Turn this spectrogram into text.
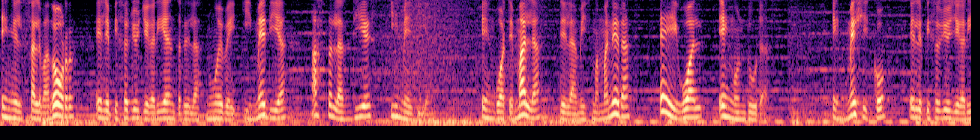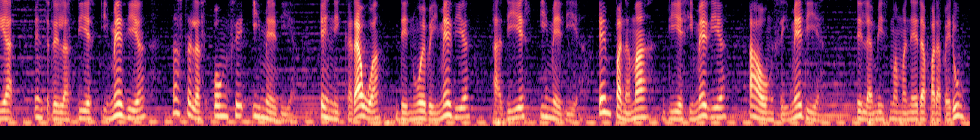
En El Salvador, el episodio llegaría entre las 9 y media hasta las 10 y media. En Guatemala, de la misma manera, e igual en Honduras. En México, el episodio llegaría entre las 10 y media hasta las 11 y media. En Nicaragua, de 9 y media a 10 y media. En Panamá, 10 y media a 11 y media. De la misma manera para Perú,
